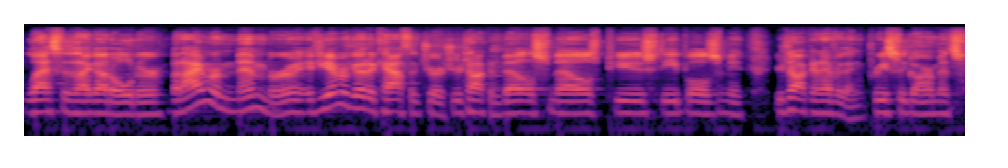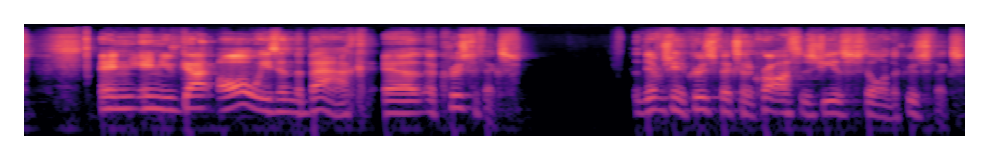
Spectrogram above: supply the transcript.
less as I got older. But I remember, if you ever go to Catholic church, you're talking bells, smells, pews, steeples. I mean, you're talking everything, priestly garments. And, and you've got always in the back uh, a crucifix. The difference between a crucifix and a cross is Jesus is still on the crucifix.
